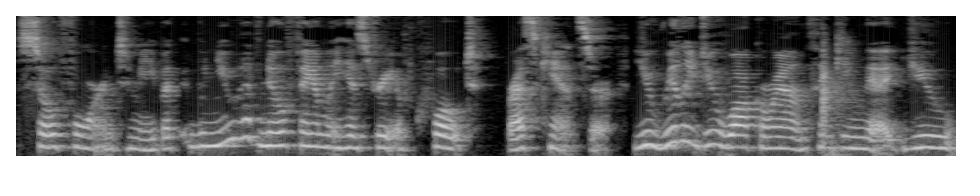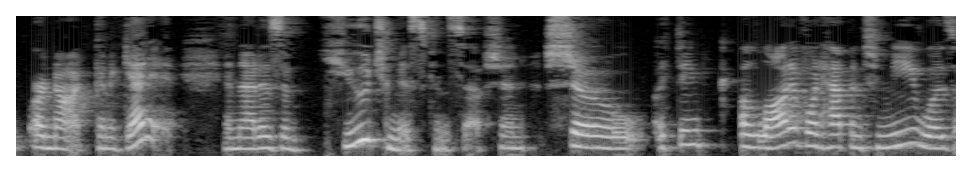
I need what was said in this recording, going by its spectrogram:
so foreign to me. But when you have no family history of, quote, breast cancer, you really do walk around thinking that you are not going to get it. And that is a huge misconception. So I think a lot of what happened to me was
